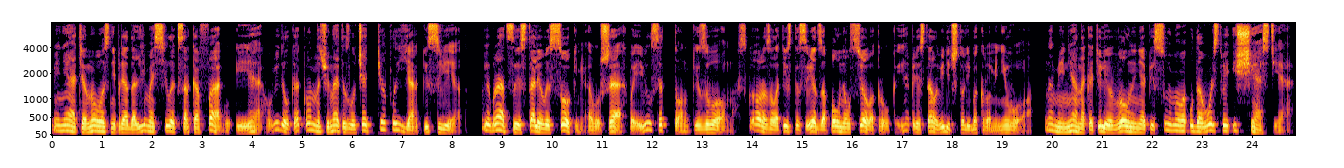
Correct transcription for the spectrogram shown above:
Меня тянуло с непреодолимой силой к саркофагу, и я увидел, как он начинает излучать теплый яркий свет. Вибрации стали высокими, а в ушах появился тонкий звон. Скоро золотистый свет заполнил все вокруг, и я перестал видеть что-либо кроме него. На меня накатили волны неописуемого удовольствия и счастья.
